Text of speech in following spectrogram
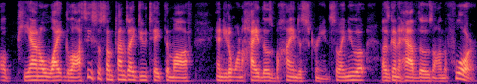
a piano white glossy. So sometimes I do take them off, and you don't want to hide those behind a screen. So I knew I was going to have those on the floor.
